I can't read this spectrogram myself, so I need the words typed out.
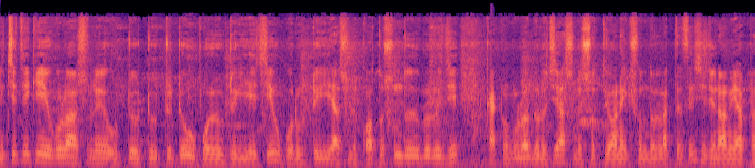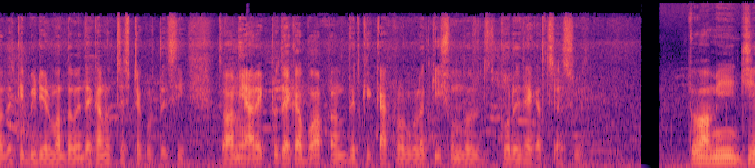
নিচে থেকে এগুলো আসলে উঠতে উঠতে উঠতে উঠতে উপরে উঠে গিয়েছে। উপরে উঠে গিয়ে আসলে কত সুন্দর করে যে কাঁকরোলগুলো ধরেছে আসলে সত্যি অনেক সুন্দর লাগতেছে। সেজন্য আমি আপনাদেরকে ভিডিওর মাধ্যমে দেখানোর চেষ্টা করতেছি। তো আমি আরেকটু দেখাবো আপনাদেরকে কাঁকরোলগুলো কি সুন্দর করে দেখাচ্ছে আসলে? তো আমি যে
